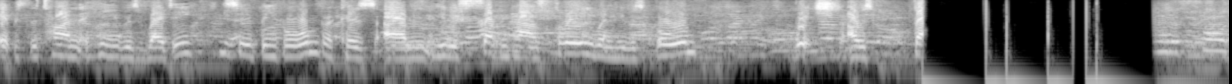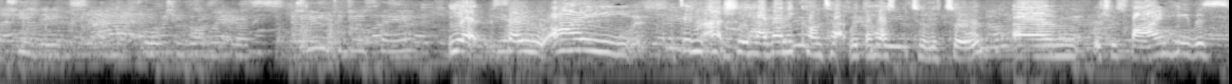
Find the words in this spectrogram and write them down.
it was the time that he was ready to be born because um, he was seven pounds three when he was born which I was 40 weeks and 41 plus 2, did you say? Yeah, yeah, so I didn't actually have any contact with the hospital at all, um, which was fine. He was,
